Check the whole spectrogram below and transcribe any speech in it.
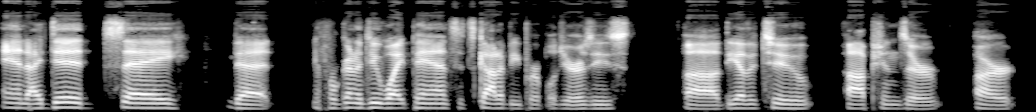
And I did say that if we're going to do white pants, it's got to be purple jerseys. Uh, the other two options are are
